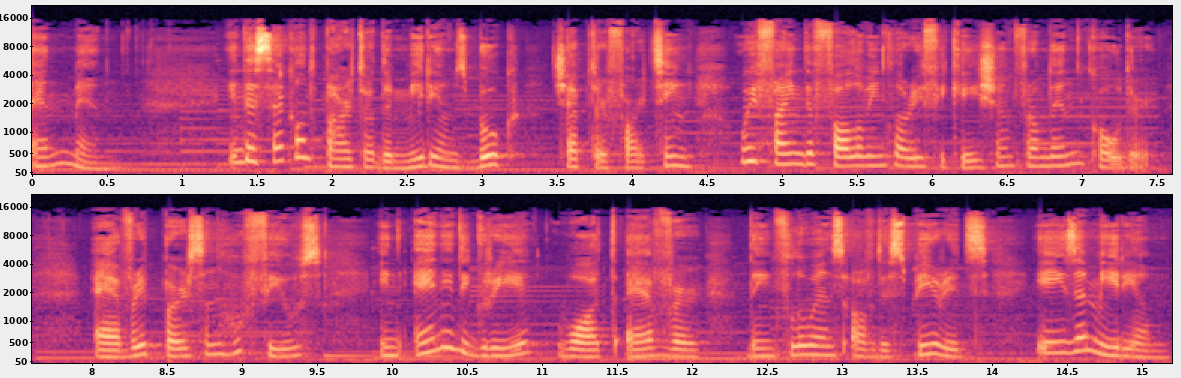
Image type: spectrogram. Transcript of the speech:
and men. In the second part of the Medium's book, chapter 14, we find the following clarification from the encoder. Every person who feels, in any degree whatever, the influence of the spirits is a medium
